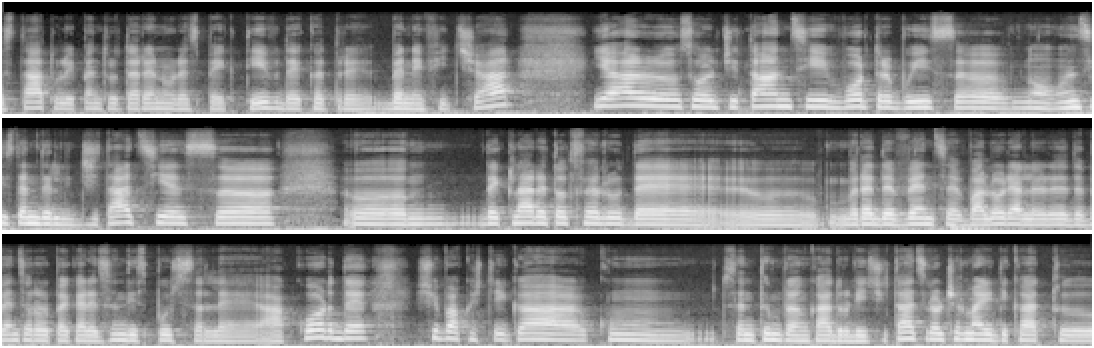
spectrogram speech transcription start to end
statului pentru terenul respectiv de către beneficiar, iar solicitanții vor trebui să, nu, în sistem de licitație, să uh, declare tot felul de uh, redevențe, valori ale redevențelor pe care sunt dispuși dispuși să le acorde și va câștiga, cum se întâmplă în cadrul licitațiilor, cel mai ridicat uh,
